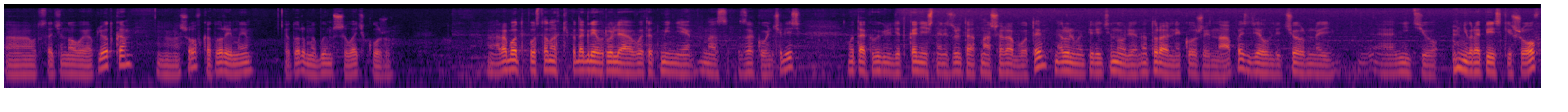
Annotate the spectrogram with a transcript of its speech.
Э, Вот, кстати, новая оплетка. Э, Шов, который мы, который мы будем сшивать кожу. Работы по установке подогрева руля в этот мини у нас закончились. Вот так выглядит конечный результат нашей работы. Руль мы перетянули натуральной кожей напа, сделали черной э, нитью европейский шов.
